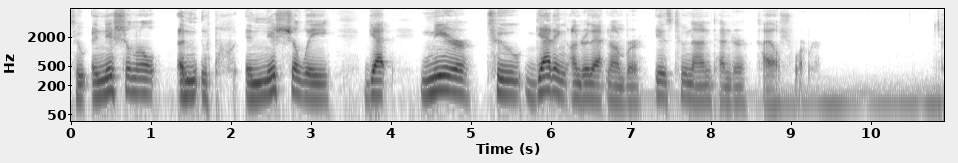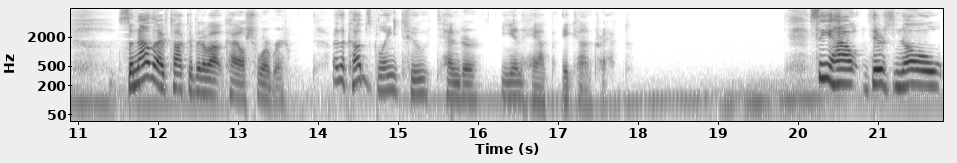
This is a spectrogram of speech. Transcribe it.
to initial, initially get near to getting under that number is to non tender Kyle Schwarber. So now that I've talked a bit about Kyle Schwarber, are the Cubs going to tender Ian Happ a contract? See how there's no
